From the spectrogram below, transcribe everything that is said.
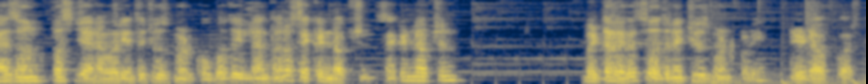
as on first January ಅಂತ ಚೂಸ್ ಮಾಡ್ಕೋಬಹುದು ಇಲ್ಲ ಅಂತಂದ್ರೆ second option second option better ಇದೆ ಸೊ ಅದನ್ನೇ ಚೂಸ್ ಮಾಡ್ಕೊಳ್ಳಿ ಡೇಟ್ ಆಫ್ ಬರ್ತ್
